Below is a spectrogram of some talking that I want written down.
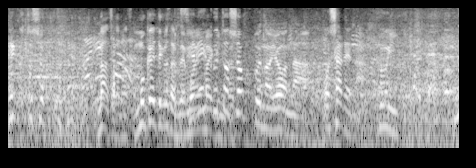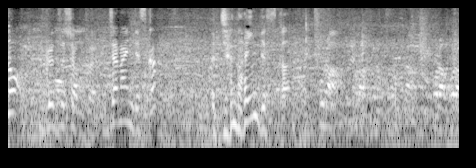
レクトショップ。なんすかなんすか？もう一回言ってください。セレクトショップのようなおしゃれな雰囲気のグッズショップじゃないんですか？プじゃないんですか？ほらほらほらほら。ほらほら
